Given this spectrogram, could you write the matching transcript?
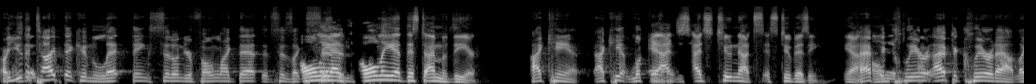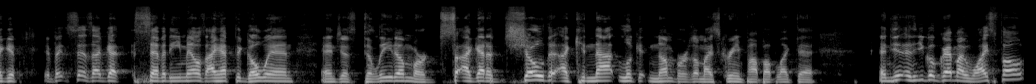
Are you the type that can let things sit on your phone like that? That says like only at only at this time of the year. I can't. I can't look Yeah, I at it. just, it's too nuts. It's too busy. Yeah, I have to clear. I have to clear it out. Like if, if it says I've got seven emails, I have to go in and just delete them, or I got to show that I cannot look at numbers on my screen pop up like that. And you, and you go grab my wife's phone.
